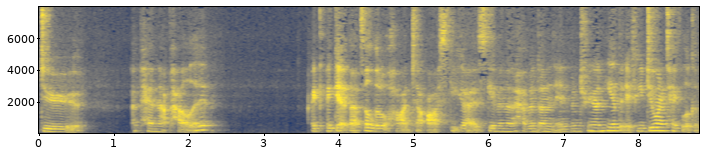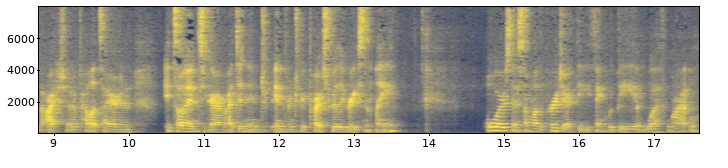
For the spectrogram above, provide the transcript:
do a Pan That palette? I, I get that's a little hard to ask you guys given that I haven't done an inventory on here, but if you do want to take a look at the eyeshadow palettes I own, it's on Instagram. I did an inventory post really recently. Or is there some other project that you think would be worthwhile?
